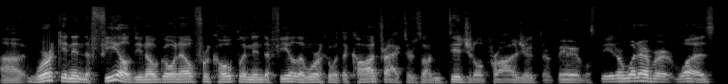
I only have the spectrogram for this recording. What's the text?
uh, working in the field. You know, going out for Copeland in the field and working with the contractors on digital project or variable speed or whatever it was,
